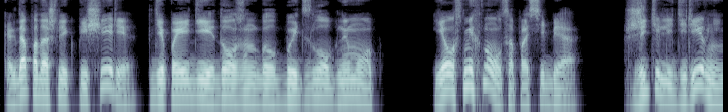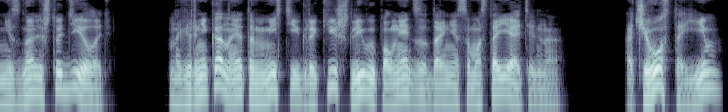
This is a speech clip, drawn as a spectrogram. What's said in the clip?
Когда подошли к пещере, где, по идее, должен был быть злобный моб, я усмехнулся про себя. Жители деревни не знали, что делать. Наверняка на этом месте игроки шли выполнять задания самостоятельно. «А чего стоим?»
